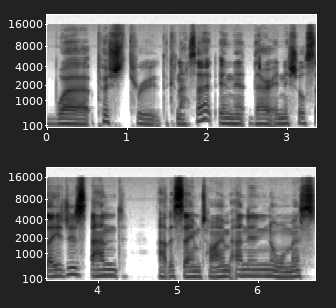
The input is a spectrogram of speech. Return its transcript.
were pushed through the Knesset in their initial stages, and at the same time, an enormous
